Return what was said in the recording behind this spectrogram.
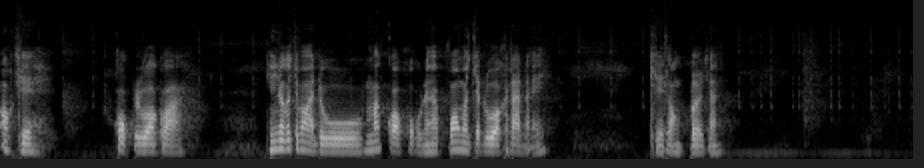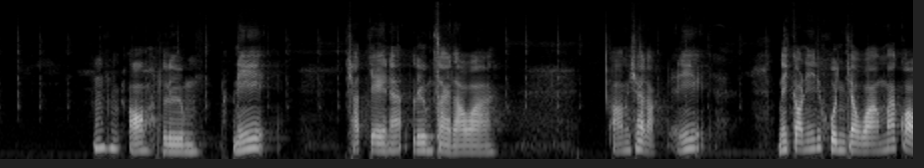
โอเคหกรัวกว่า ทีนี้เราก็จะมาดูมากกว่าหกนะครับ ว่ามันจะรัวขนาดไหน โอเค ลองเปิดกันอ๋อ ลืม นี้ชัดเจนนะ ลืมใส่ลาวา อ๋อไม่ใช่หรอกอันนี้ ในกรณีที่คุณจะวางมากกว่า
